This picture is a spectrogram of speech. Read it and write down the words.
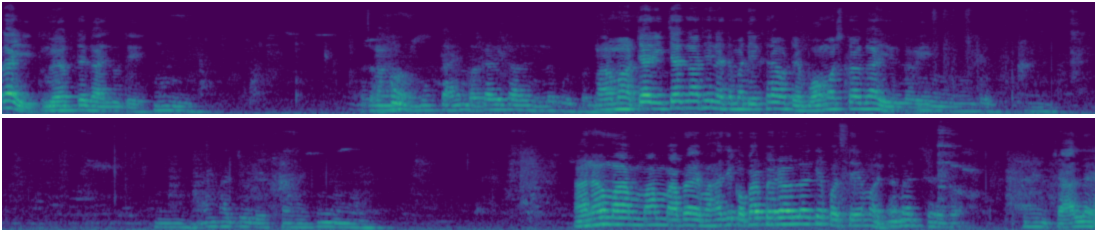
ગાઈ ગયા તે. ટાઈમ બગાડી કાઢે. આમાં અત્યારે રિચાર્જ નથી ને તમે તે લઈ. આનો માં માં આપણે મહાજી કપડા પહેરાવેલા કે પછી એમ જ? એમ જ ચાલે.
